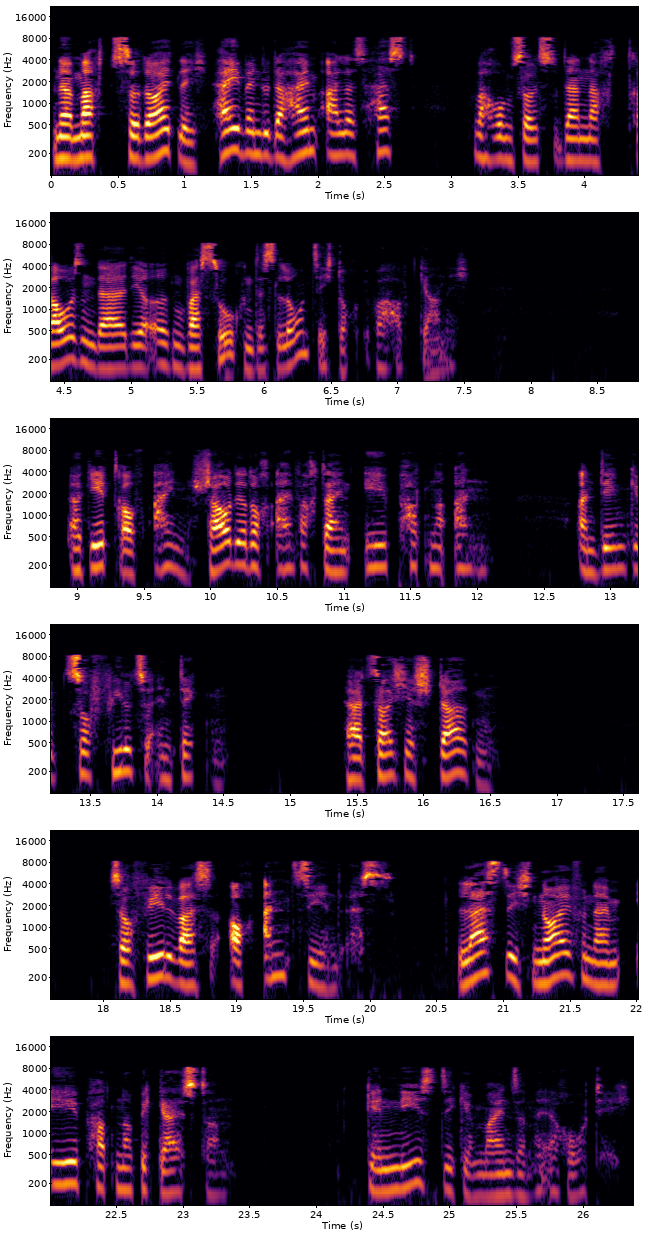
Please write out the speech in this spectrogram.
Und er macht so deutlich, hey, wenn du daheim alles hast, warum sollst du dann nach draußen da dir irgendwas suchen? Das lohnt sich doch überhaupt gar nicht. Er geht drauf ein, schau dir doch einfach deinen Ehepartner an. An dem gibt's so viel zu entdecken. Er hat solche Stärken. So viel, was auch anziehend ist. Lass dich neu von deinem Ehepartner begeistern. Genieß die gemeinsame Erotik.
